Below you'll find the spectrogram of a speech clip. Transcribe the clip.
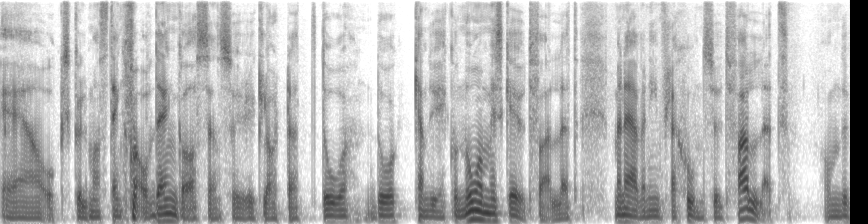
Eh, och skulle man stänga av den gasen så är det klart att då, då kan det ekonomiska utfallet men även inflationsutfallet. Om det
